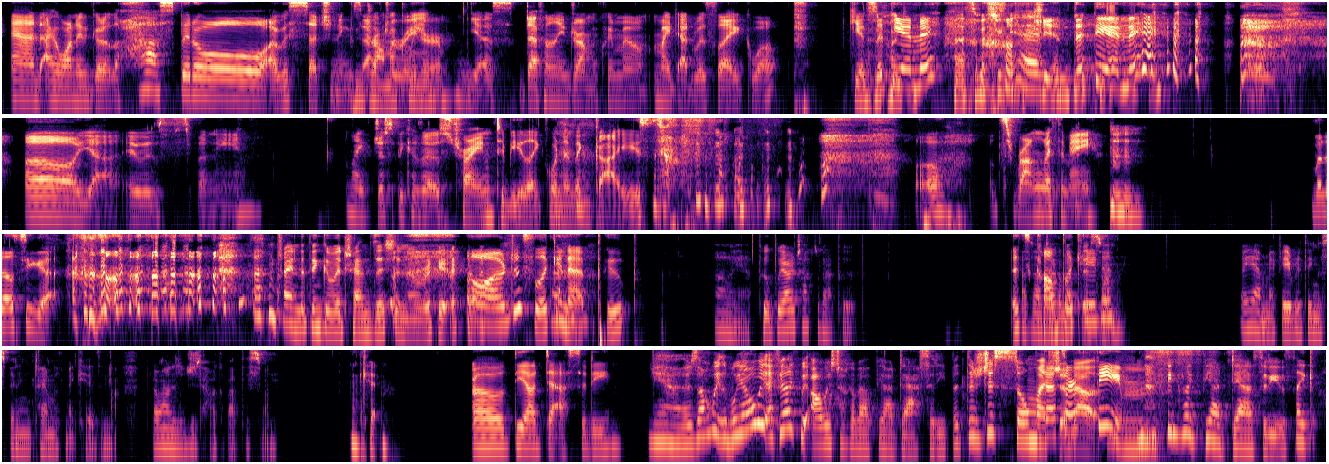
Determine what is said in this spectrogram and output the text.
And I wanted to go to the hospital. I was such an exaggerator. Yes, definitely drama queen. My, my dad was like, well, pff, ¿quién te tiene? That's what you get. ¿Quién te tiene? oh, yeah, it was funny. Like, just because I was trying to be like one of the guys. oh, what's wrong with me? what else you got? I'm trying to think of a transition over here. Oh, I'm just looking at poop. Oh yeah, poop. We already talked about poop. It's was gonna talk about this complicated. Oh yeah, my favorite thing is spending time with my kids, and not, but I wanted to just talk about this one. Okay. Oh, the audacity. Yeah, there's always we always I feel like we always talk about the audacity, but there's just so much That's about theme. I think like the audacity is like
